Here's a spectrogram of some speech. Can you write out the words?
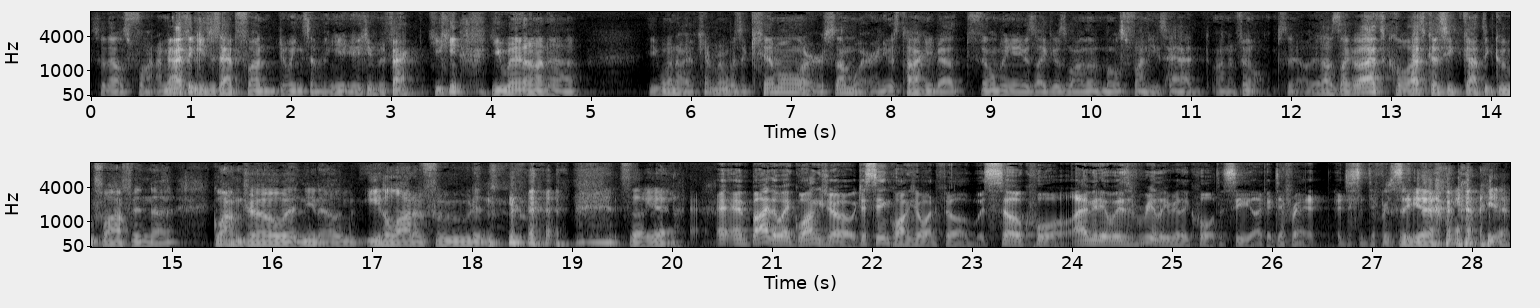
So that was fun. I mean, I think he just had fun doing something. He, he in fact, he he went on a he went I can't remember was it Kimmel or somewhere? And he was talking about filming and he was like it was one of the most fun he's had on a film. So I was like oh that's cool. That's because he got to goof off in uh, Guangzhou and you know eat a lot of food and so yeah. And, and, by the way Guangzhou just seeing Guangzhou on film was so cool. I mean it was really really cool to see like a different just a different city. yeah. Yeah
